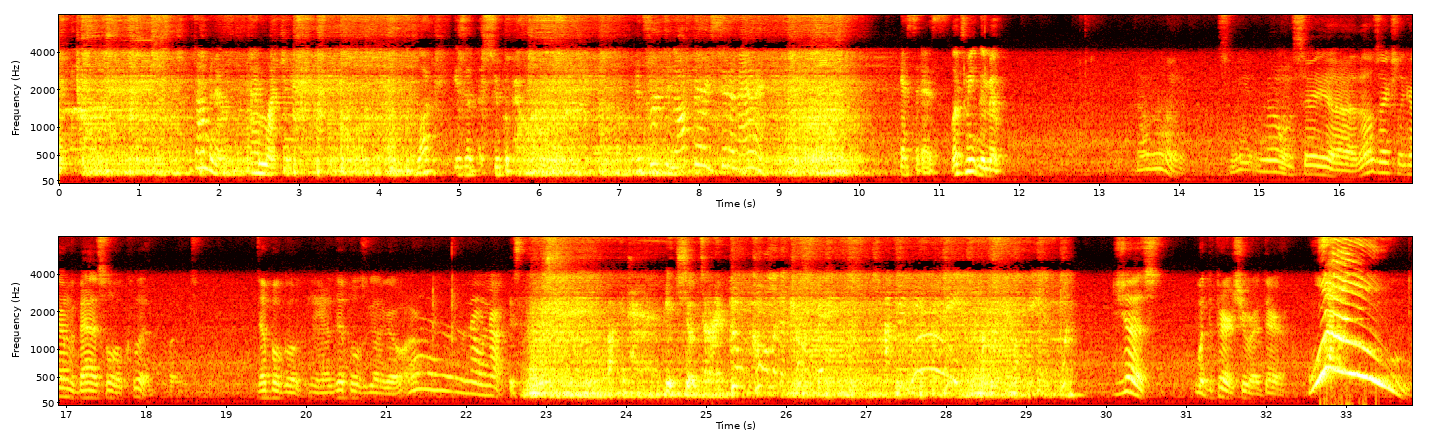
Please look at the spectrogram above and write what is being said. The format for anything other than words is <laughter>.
Domino, I'm Lucky. Luck isn't a superpower. It's certainly not very cinematic. Yes, it is. Let's meet in the middle. I don't know. It's neat. I don't want to say uh, that was actually kind of a badass little clip, but Deadpool, go, you know, Deadpool's gonna go. Oh, no, not Isn't? Fuck it. It's showtime. Don't call it a comeback. I've been here for years. just with the parachute right there. Woo!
